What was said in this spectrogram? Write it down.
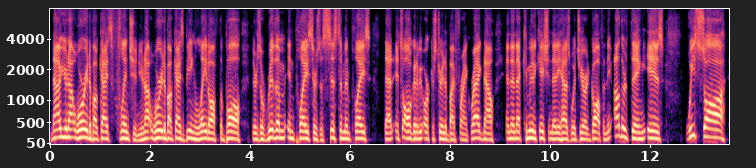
now you're not worried about guys flinching. You're not worried about guys being laid off the ball. There's a rhythm in place. There's a system in place that it's all going to be orchestrated by Frank Ragnow. And then that communication that he has with Jared Goff. And the other thing is we saw –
